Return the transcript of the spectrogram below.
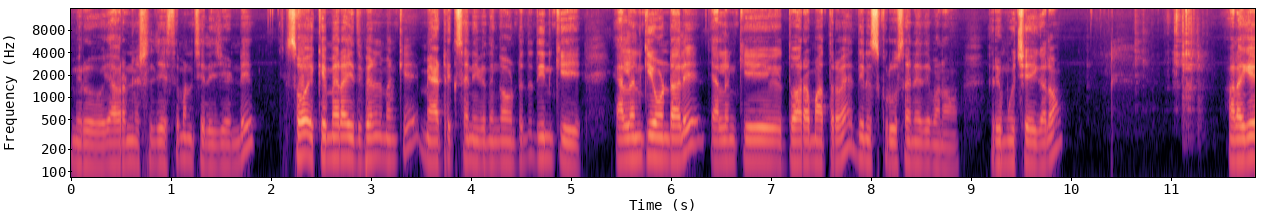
మీరు ఎవరైనా ఇన్స్టాల్ చేస్తే మనం తెలియజేయండి. సో ఈ కెమెరా ఇది పైన మనకి మ్యాట్రిక్స్ అనే విధంగా ఉంటుంది. దీనికి ఎల్ఎన్కి ఉండాలి. ఎల్ఎన్కి ద్వారా మాత్రమే దీని స్క్రూస్ అనేది మనం రిమూవ్ చేయగలం. అలాగే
